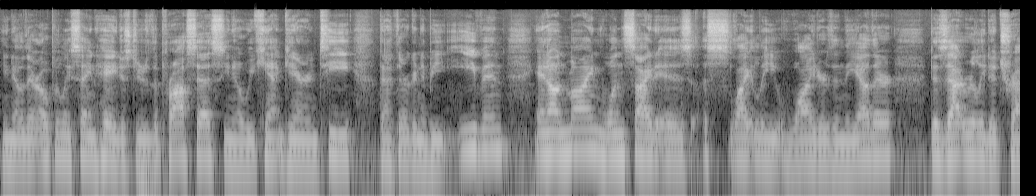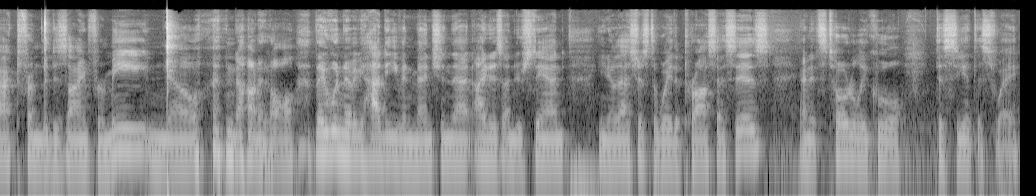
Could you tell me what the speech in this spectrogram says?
You know, they're openly saying, hey, just due to the process, you know, we can't guarantee that they're going to be even. And on mine, one side is slightly wider than the other. Does that really detract from the design for me? No, not at all. They wouldn't have had to even mention that. I just understand, you know, that's just the way the process is. And it's totally cool to see it this way,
